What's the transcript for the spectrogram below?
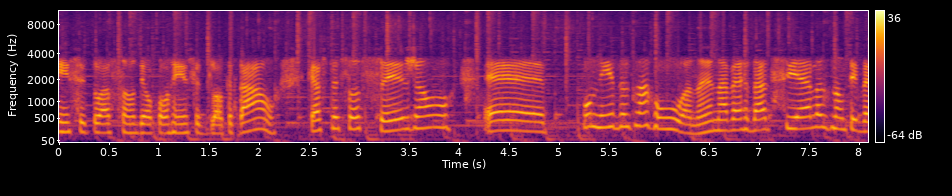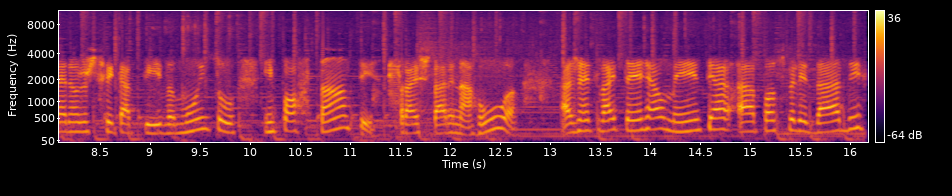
em situação de ocorrência de lockdown que as pessoas sejam é, punidas na rua, né? Na verdade, se elas não tiverem uma justificativa muito importante para estarem na rua, a gente vai ter realmente a, a possibilidade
